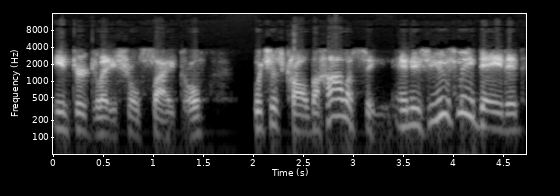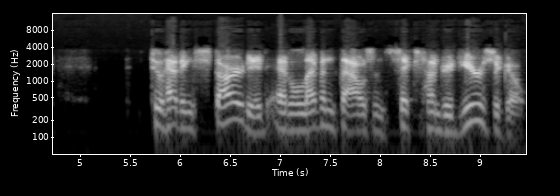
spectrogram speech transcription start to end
interglacial cycle, which is called the Holocene and is usually dated to having started at 11,600 years ago,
